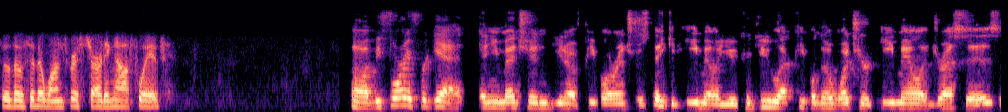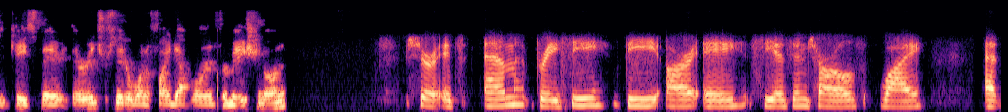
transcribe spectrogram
So those are the ones we're starting off with. Uh, before I forget, and you mentioned, you know, if people are interested, they can email you. Could you let people know what your email address is in case they're, they're interested or want to find out more information on it? Sure. It's M Bracy, B R A C as in Charles, Y, at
